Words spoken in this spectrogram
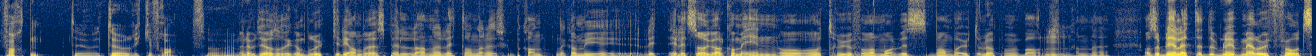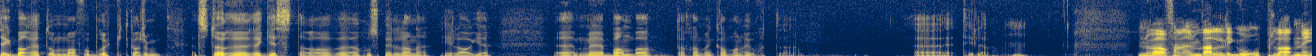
farten til til å rykke fra. Så, um. Men det betyr også at vi kan bruke de andre spillerne litt annerledes. På kantene kan mye litt, i litt større grad komme inn og, og true foran mål hvis Bamba er ute og løper med ball. Mm. Kan, uh, altså blir litt, det blir mer uforutsigbarhet, om man får brukt kanskje et større register av, uh, hos spillerne i laget uh, med Bamba der fremme enn hva man har gjort tidligere. Mm. Men det var i hvert fall en veldig god oppladning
